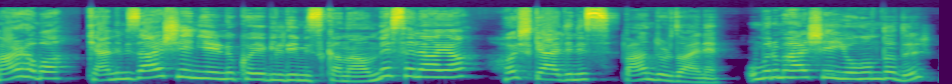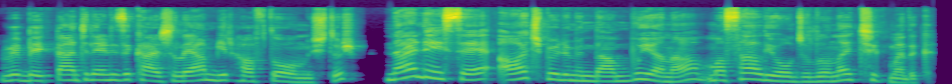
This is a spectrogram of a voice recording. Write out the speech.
Merhaba, kendimize her şeyin yerine koyabildiğimiz kanal Mesela'ya hoş geldiniz. Ben Durdane. Umarım her şey yolundadır ve beklentilerinizi karşılayan bir hafta olmuştur. Neredeyse ağaç bölümünden bu yana masal yolculuğuna çıkmadık.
